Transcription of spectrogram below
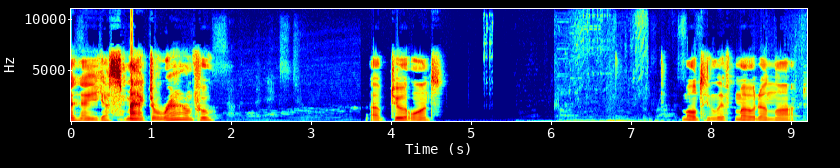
You got smacked around, fool. Up two at once. Multi-lift mode unlocked.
